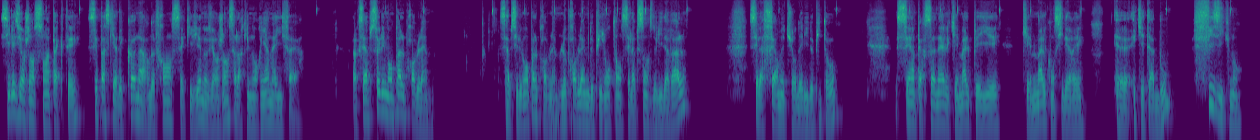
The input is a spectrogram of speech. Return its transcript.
si les urgences sont impactées, c'est parce qu'il y a des connards de Français qui viennent aux urgences alors qu'ils n'ont rien à y faire. Alors que c'est absolument pas le problème. C'est absolument pas le problème. Le problème depuis longtemps, c'est l'absence de lits d'aval, c'est la fermeture des lits d'hôpitaux, c'est un personnel qui est mal payé, qui est mal considéré euh, et qui est à bout physiquement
